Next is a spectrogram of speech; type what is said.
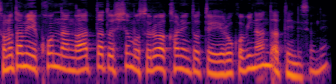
そのために困難があったとしても、それは彼にとって喜びなんだって言うんですよね。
